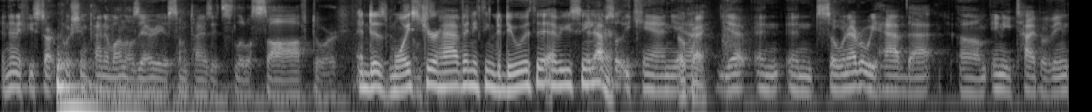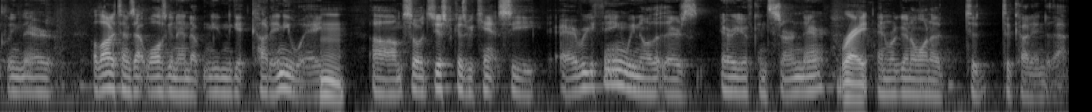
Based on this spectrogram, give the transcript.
And then if you start pushing kind of on those areas, sometimes it's a little soft or and does moisture have anything to do with it have you seen it absolutely can, yeah. Okay. Yep. And and so whenever we have that, um, any type of inkling there, a lot of times that wall is going to end up needing to get cut anyway. Hmm. Um, so it's just because we can't see everything, we know that there's area of concern there, right and we're going to want to to cut into that.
